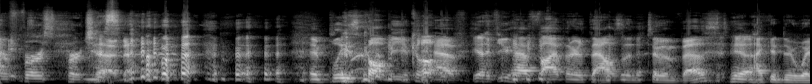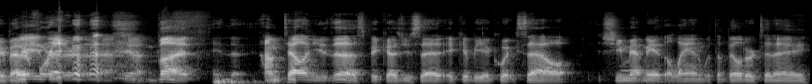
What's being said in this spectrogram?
your first purchase. and please call me if Call- you have yeah. if you have five hundred thousand to invest. Yeah. I could do way better Way for better you. than that. Yeah. But I'm telling you this because you said it could be a quick sell. She met me at the land with the builder today.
